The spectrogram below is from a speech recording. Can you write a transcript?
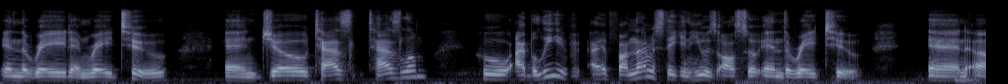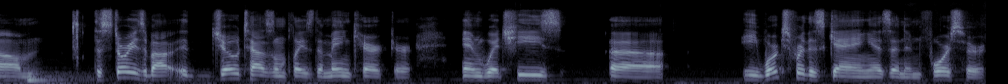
in the Raid and Raid 2, and Joe Taz- Taslim, who I believe, if I'm not mistaken, he was also in The Raid 2. And um, the story is about Joe Taslim plays the main character, in which he's uh, he works for this gang as an enforcer,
